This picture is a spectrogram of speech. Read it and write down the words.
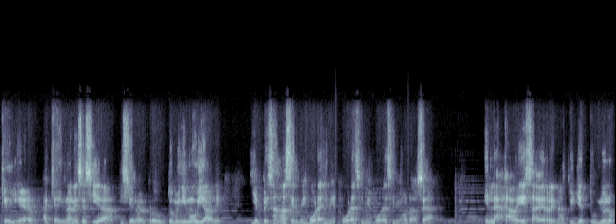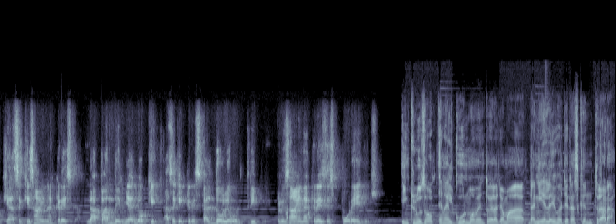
que dijeron, aquí hay una necesidad, hicieron el producto mínimo viable y empezaron a hacer mejoras y mejoras y mejoras y mejoras. O sea, es la cabeza de Renato y Getulio lo que hace que esa vaina crezca. La pandemia es lo que hace que crezca el doble o el triple, pero esa vaina crece por ellos. Incluso en algún momento de la llamada, Daniel le dijo a Yeras que entrara.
